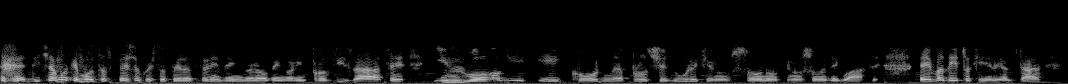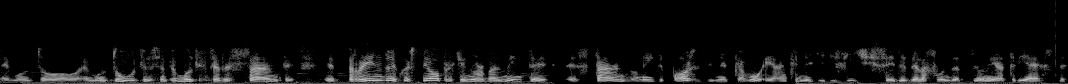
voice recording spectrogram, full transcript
diciamo che molto spesso queste operazioni vengono, vengono improvvisate in mm. luoghi e con procedure che non sono, che non sono adeguate. E va detto che in realtà è molto, è molto utile, è sempre molto interessante eh, prendere queste opere che normalmente eh, stanno nei depositi, nel cavò e anche negli edifici sede della Fondazione a Trieste.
